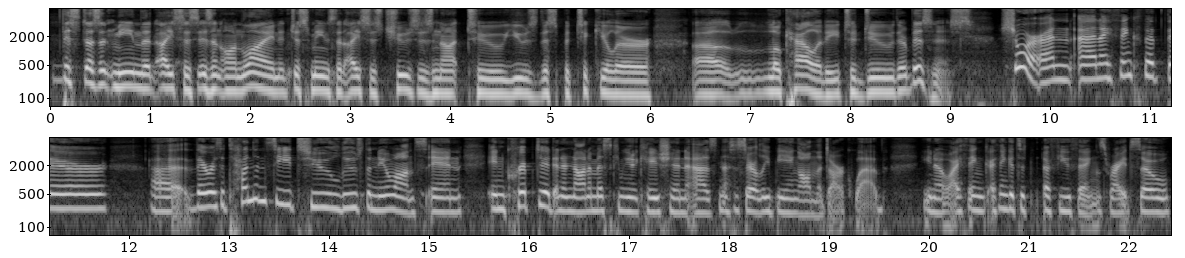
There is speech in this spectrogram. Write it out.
This doesn't mean that ISIS isn't online. It just means that ISIS chooses not to use this particular uh, locality to do their business. Sure, and and I think that they're uh, there is a tendency to lose the nuance in encrypted and anonymous communication as necessarily being on the dark web. You know, I think I think it's a, a few things, right? So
